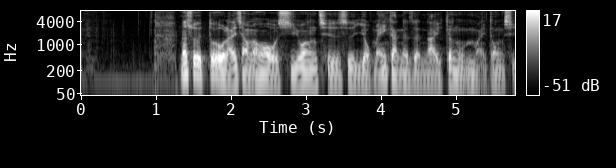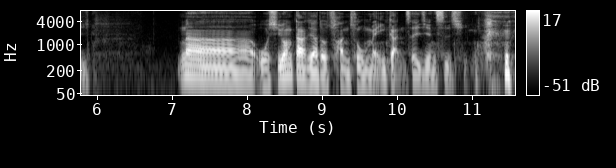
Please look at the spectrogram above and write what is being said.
那所以对我来讲的话，我希望其实是有美感的人来跟我们买东西。那我希望大家都穿出美感这件事情，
